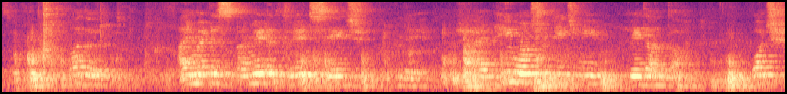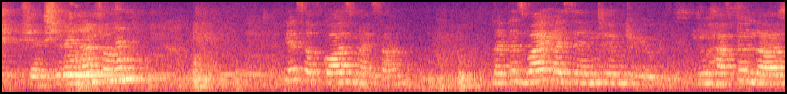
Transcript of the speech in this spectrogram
Mother, I met a, s- I met a great sage today, and he wants to teach me Vedanta. What sh- should, should I learn from him? Yes, of course, my son. That is why I sent him to you. You have to learn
